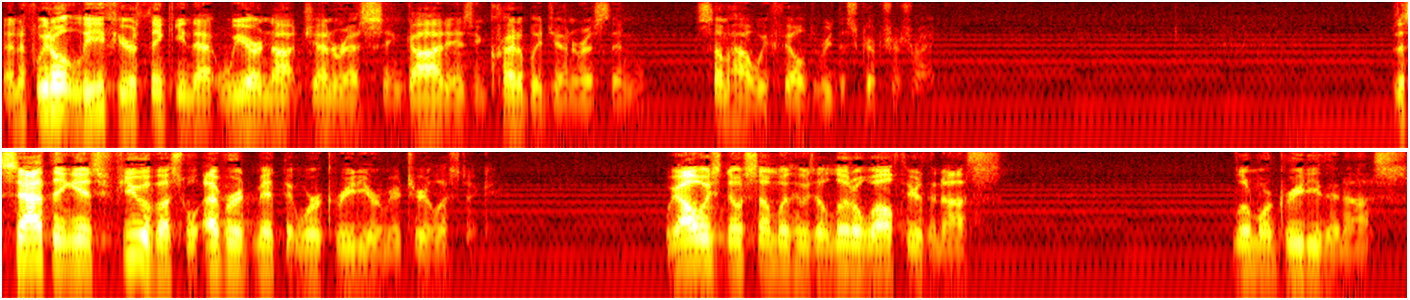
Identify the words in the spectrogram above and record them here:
And if we don't leave here thinking that we are not generous and God is incredibly generous, then somehow we failed to read the scriptures right. The sad thing is, few of us will ever admit that we're greedy or materialistic. We always know someone who's a little wealthier than us, a little more greedy than us.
